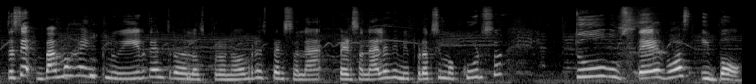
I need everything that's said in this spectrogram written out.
Entonces, vamos a incluir dentro de los pronombres personales de mi próximo curso, tú, usted, vos y vos.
